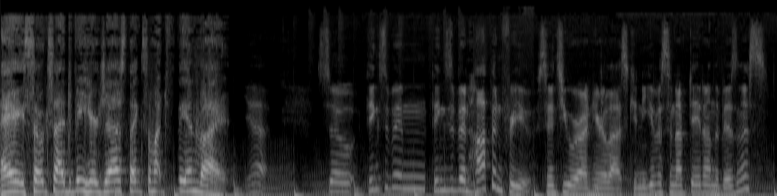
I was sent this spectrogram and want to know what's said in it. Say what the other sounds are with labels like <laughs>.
Hey, so excited to be here, Jess. Thanks so much for the invite. Yeah. So things have been things have been hopping for you since you were on here last. Can you give us an update on the business?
